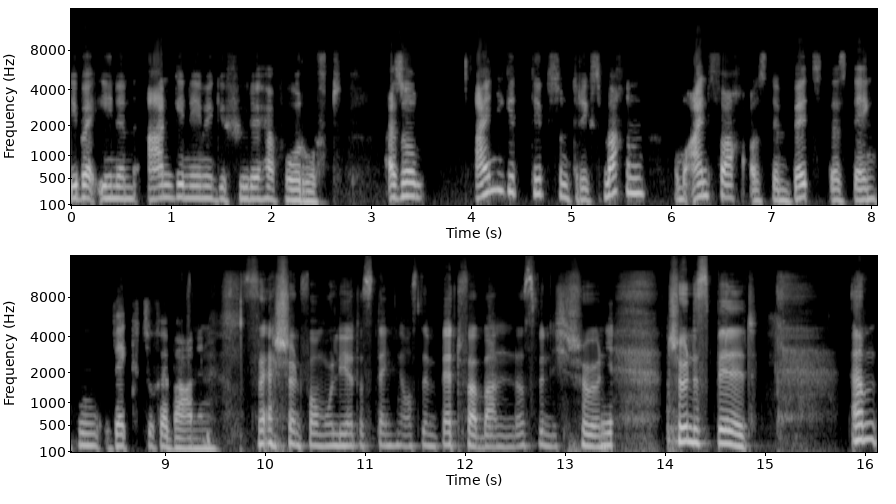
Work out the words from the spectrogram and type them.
die bei Ihnen angenehme Gefühle hervorruft. Also einige Tipps und Tricks machen, um einfach aus dem Bett das Denken wegzuverbannen. Sehr schön formuliert, das Denken aus dem Bett verbannen. Das finde ich schön. Ja. Schönes Bild. Ähm,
